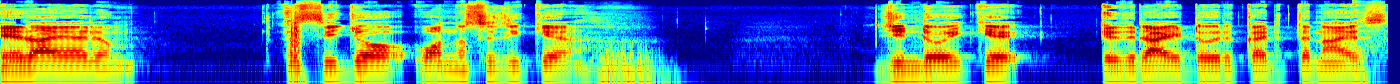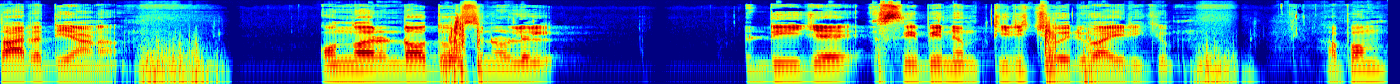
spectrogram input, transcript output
ഏതായാലും സിജോ വന്ന സ്ഥിതിക്ക് ജിൻഡോയ്ക്ക് എതിരായിട്ട് ഒരു കരുത്തനായ സാരഥിയാണ്. ഒന്നോ രണ്ടോ ദിവസത്തിനുള്ളിൽ ഡി ജെ സിബിനും തിരിച്ചു വരുമായിരിക്കും. അപ്പം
